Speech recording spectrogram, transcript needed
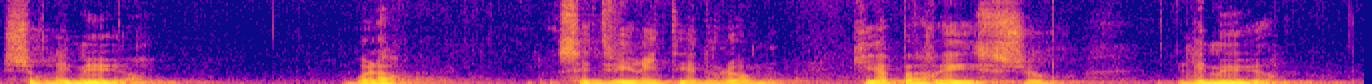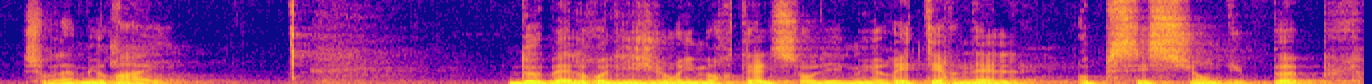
sur les murs. Voilà cette vérité de l'homme qui apparaît sur les murs, sur la muraille. Deux belles religions immortelles sur les murs, éternelle obsession du peuple,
